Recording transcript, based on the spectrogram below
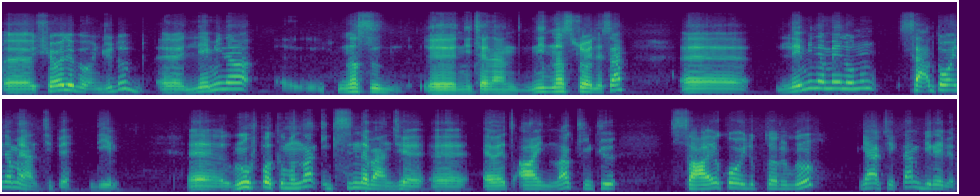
e, şöyle bir oyuncuydu. E, Lemina e, nasıl e, nitelen nasıl söylesem e, Lemina Melo'nun sert oynamayan tipi diyeyim. E, ruh bakımından ikisinin de bence e, evet aynılar. Çünkü sahaya koydukları ruh gerçekten birebir.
